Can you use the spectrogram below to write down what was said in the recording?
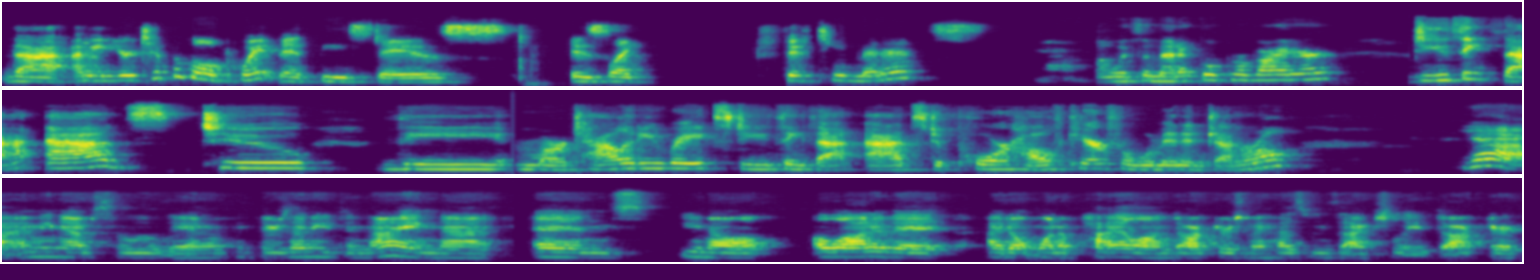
that, I mean, your typical appointment these days is like 15 minutes with a medical provider? Do you think that adds to the mortality rates? Do you think that adds to poor healthcare for women in general? Yeah, I mean, absolutely. I don't think there's any denying that. And, you know, a lot of it, I don't want to pile on doctors. My husband's actually a doctor.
